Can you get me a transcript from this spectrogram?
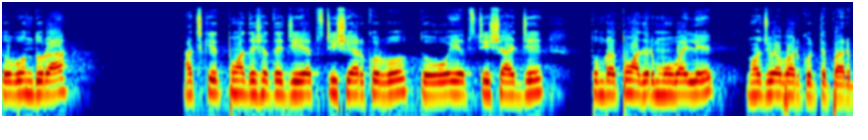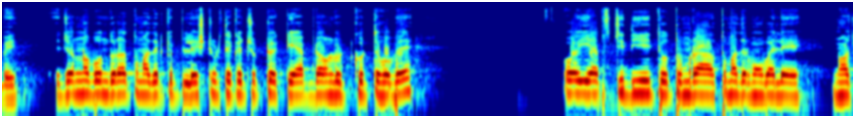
তো বন্ধুরা, আজকে তোমাদের সাথে যে অ্যাপসটি শেয়ার করব, তো ওই অ্যাপসটির সাহায্যে তোমরা তোমাদের মোবাইলে নজ ব্যবহার করতে পারবে। এজন্য বন্ধুরা, তোমাদেরকে প্লে স্টোর থেকে ছোট্ট একটি অ্যাপ ডাউনলোড করতে হবে। ওই অ্যাপসটি দিয়েই তো তোমরা তোমাদের মোবাইলে নচ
